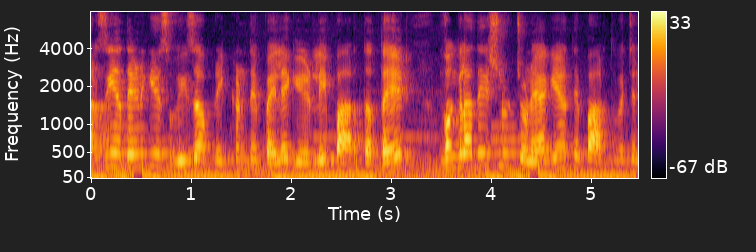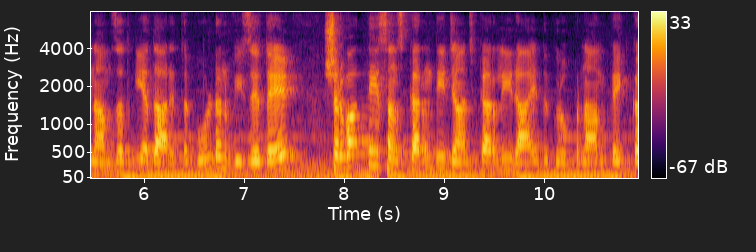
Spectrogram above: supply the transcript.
ਅਰਜ਼ੀਆਂ ਦੇਣਗੇ। ਇਸ ਵੀਜ਼ਾ ਪ੍ਰੀਖਣ ਦੇ ਪਹਿਲੇ ਗੇੜ ਲਈ ਭਾਰਤ ਅਤੇ ਬੰਗਲਾਦੇਸ਼ ਨੂੰ ਚੁਣਿਆ ਗਿਆ ਤੇ ਭਾਰਤ ਵਿੱਚ ਨਾਮਜ਼ਦਗੀ ਆਧਾਰਿਤ 골ਡਨ ਵੀਜ਼ੇ ਦੇ ਸ਼ੁਰੂਆਤੀ ਸੰਸਕਰਨ ਦੀ ਜਾਂਚ ਕਰਨ ਲਈ ਰਾਇਦ ਗਰੁੱਪ ਨਾਮਕ ਇੱਕ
